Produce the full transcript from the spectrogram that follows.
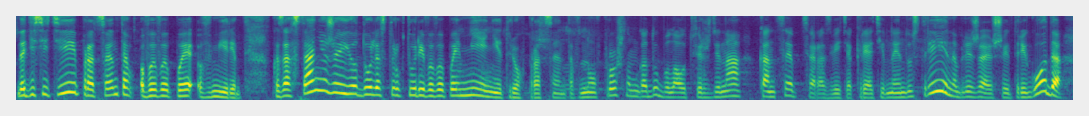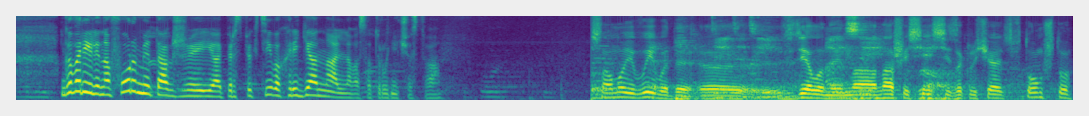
до 10% ВВП в мире. В Казахстане же ее доля в структуре ВВП менее 3%. Но в прошлом году была утверждена концепция развития креативной индустрии на ближайшие три года. Говорили на форуме также и о перспективах регионального сотрудничества. Основные выводы, э, сделанные на нашей сессии, заключаются в том, что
